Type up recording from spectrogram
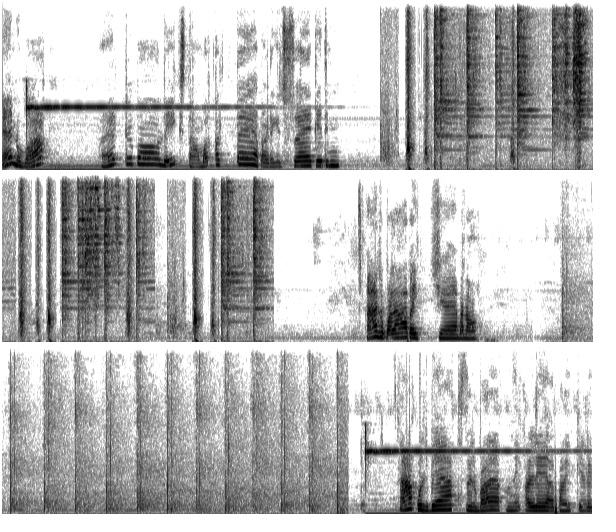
and walk metabolic stomach attack pada gitu saya gitu आज बड़ा बच्चे बनाओ हाँ कुछ भी आख सिर बाय अपने कले अपने किले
